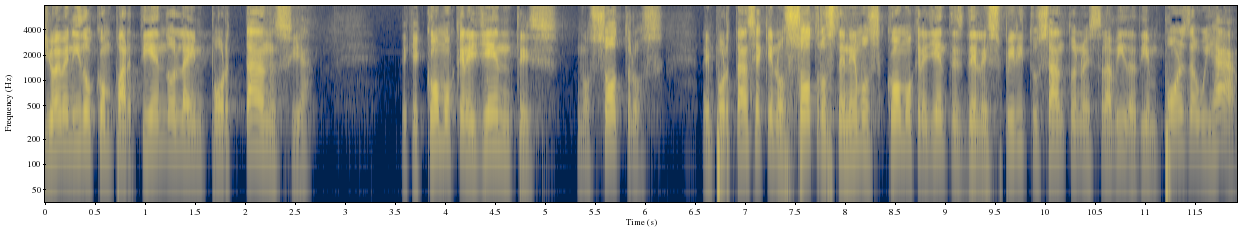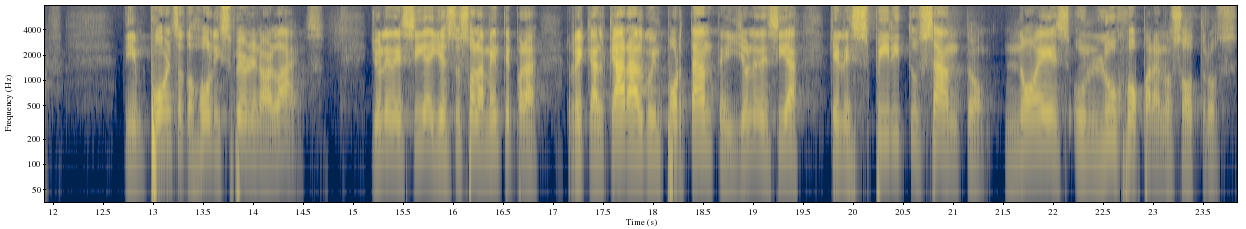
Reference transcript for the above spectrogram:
yo he venido compartiendo la importancia de que como creyentes, nosotros, la importancia que nosotros tenemos como creyentes del Espíritu Santo en nuestra vida, the importance that we have, the importance of the Holy Spirit in our lives. Yo le decía, y esto es solamente para recalcar algo importante, y yo le decía que el Espíritu Santo no es un lujo para nosotros.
